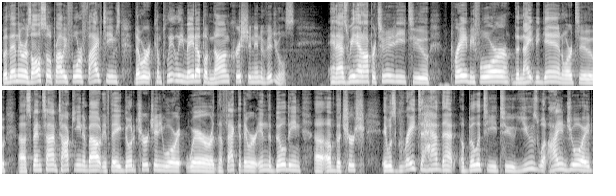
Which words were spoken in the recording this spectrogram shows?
But then there was also probably four or five teams that were completely made up of non Christian individuals. And as we had opportunity to pray before the night began or to uh, spend time talking about if they go to church anywhere, where the fact that they were in the building uh, of the church. It was great to have that ability to use what I enjoyed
